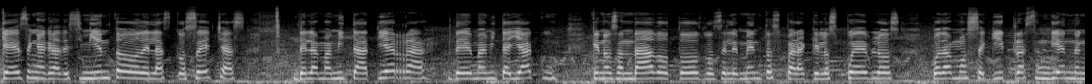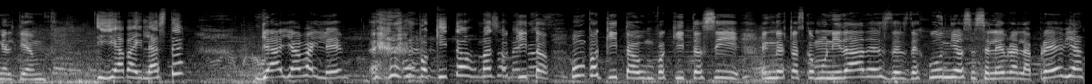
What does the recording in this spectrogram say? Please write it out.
que es en agradecimiento de las cosechas de la mamita tierra, de mamita Yaku, que nos han dado todos los elementos para que los pueblos podamos seguir trascendiendo en el tiempo. ¿Y ya bailaste? Ya, ya bailé. ¿Un poquito, más o poquito, Un poquito, un poquito, sí. En nuestras comunidades desde junio se celebra la previa,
